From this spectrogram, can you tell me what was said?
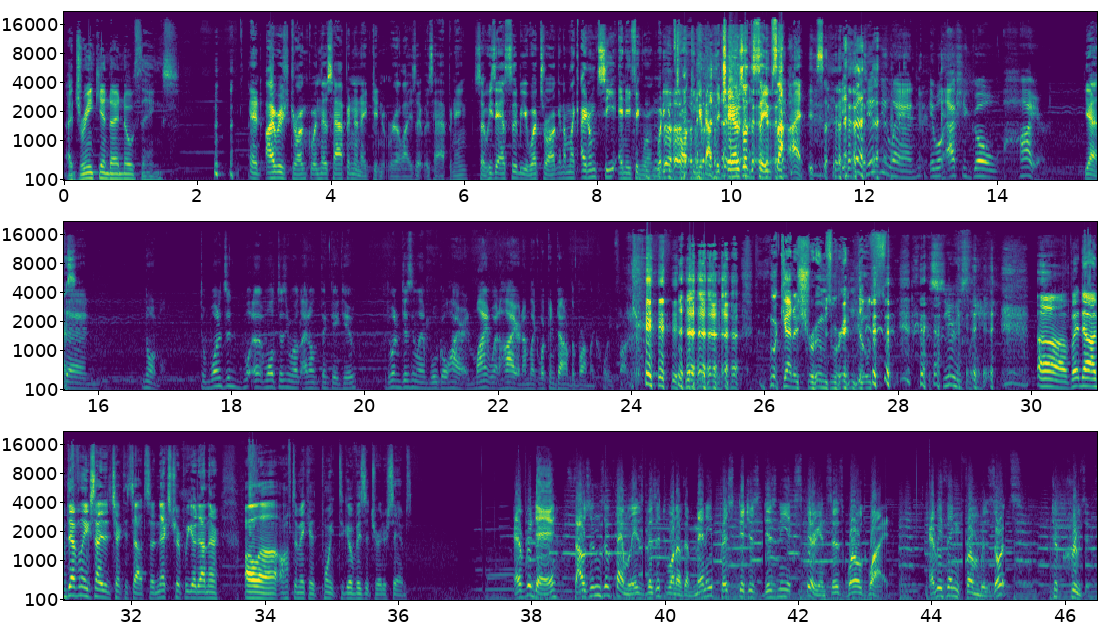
I drink and I know things. And I was drunk when this happened, and I didn't realize it was happening. So he's asking me what's wrong, and I'm like, I don't see anything wrong. What are you talking about? The chairs are the same size. It's, in Disneyland, it will actually go higher yes. than normal. The ones in uh, Walt Disney World, I don't think they do. But the one in Disneyland will go higher, and mine went higher, and I'm like looking down at the bar, I'm like, holy fuck. what kind of shrooms were in those? Seriously. Uh, but no, I'm definitely excited to check this out. So next trip we go down there, I'll uh, I'll have to make a point to go visit Trader Sam's. Every day, thousands of families visit one of the many prestigious Disney experiences worldwide. Everything from resorts to cruises.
